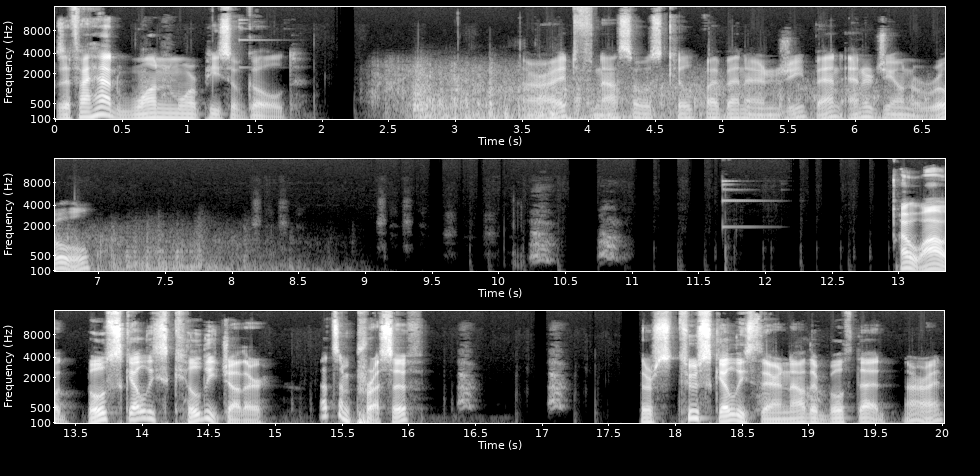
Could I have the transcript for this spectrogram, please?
Because if I had one more piece of gold. Alright, Fanasa was killed by Banned Energy. Banned Energy on a roll. Oh wow, both skellies killed each other. That's impressive. There's two skellies there, and now they're both dead. Alright.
